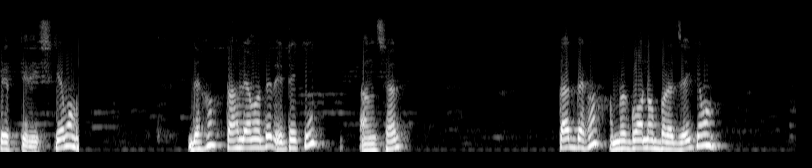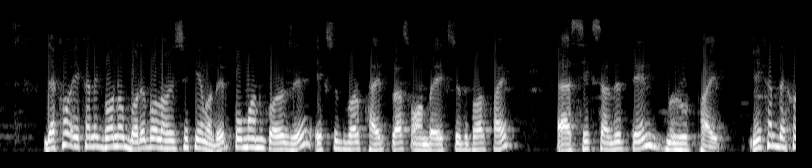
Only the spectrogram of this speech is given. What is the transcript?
তেত্রিশ। কেমন? দেখো, তাহলে আমাদের এটা কি? আনসার তার দেখো, আমরা গ নম্বরে যাই, কেমন? দেখো, এখানে গ নম্বরে বলা হয়েছে কি আমাদের? প্রমাণ করো যে X to the power five plus one by X to power five six hundred ten root five এখানে দেখো,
